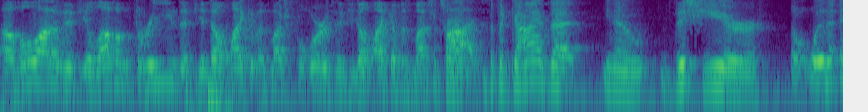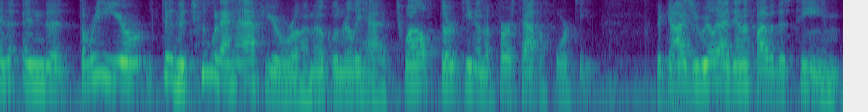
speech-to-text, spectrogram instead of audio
A whole lot of if you love them threes, if you don't like them as much fours, if you don't like them as much That's right. fives. But the guys that you know this year, with- in, in the three year, in the two and a half year run, Oakland really had 12, 13 in the first half of 14. The guys you really identify with this team,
